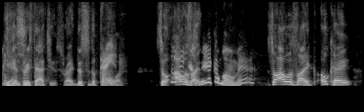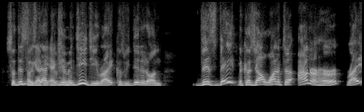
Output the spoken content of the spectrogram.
He's yes. getting three statues, right? This is the first Damn. one. So I was like, man, come on, man. So I was like, okay, so this is a statue of him and Gigi, right? Because we did it on this date because y'all wanted to honor her, right?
